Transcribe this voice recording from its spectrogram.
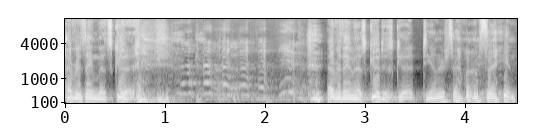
Everything that's good. everything that's good is good. Do you understand what I'm saying?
